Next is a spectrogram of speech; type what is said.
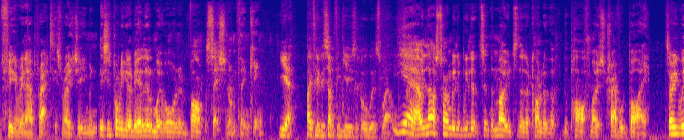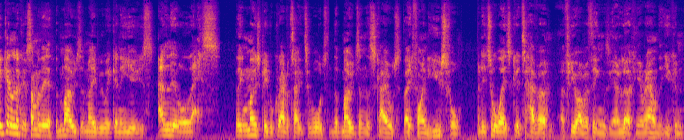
figure in our practice regime. And this is probably going to be a little bit more of an advanced session, I'm thinking. yeah. Hopefully with something usable as well. so- Yeah, I mean, last time we we looked at the modes that are kind of the, the path most travelled by. So we- we're going to look at some of the, the modes that maybe we're going to use a little less. I think most people gravitate towards the modes and the scales they find useful, but it's always good to have a, a few other things you know lurking around that you can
